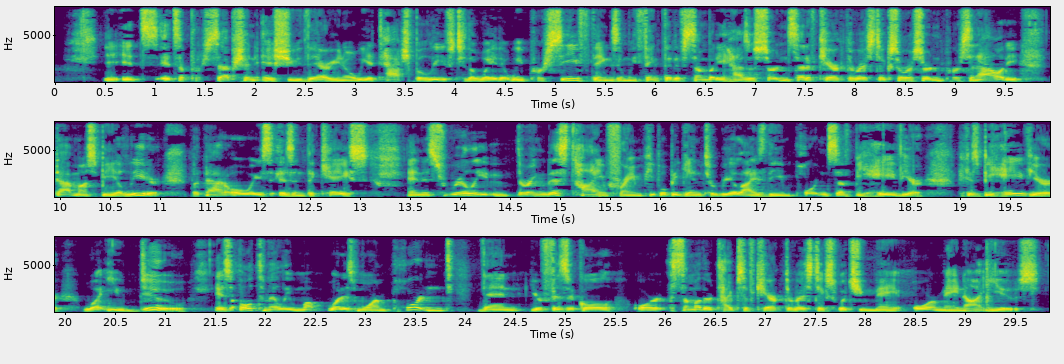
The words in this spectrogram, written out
it's it's a perception issue there. You know we attach beliefs to the way that we perceive things and we think that if somebody has a certain set of characteristics or a certain personality that must be a leader. But that always isn't the case. And it's really during this time frame people begin to realize the importance of behavior. Because behavior what you do is ultimately what is more important than your physical or some other types of characteristics which you may or may not use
